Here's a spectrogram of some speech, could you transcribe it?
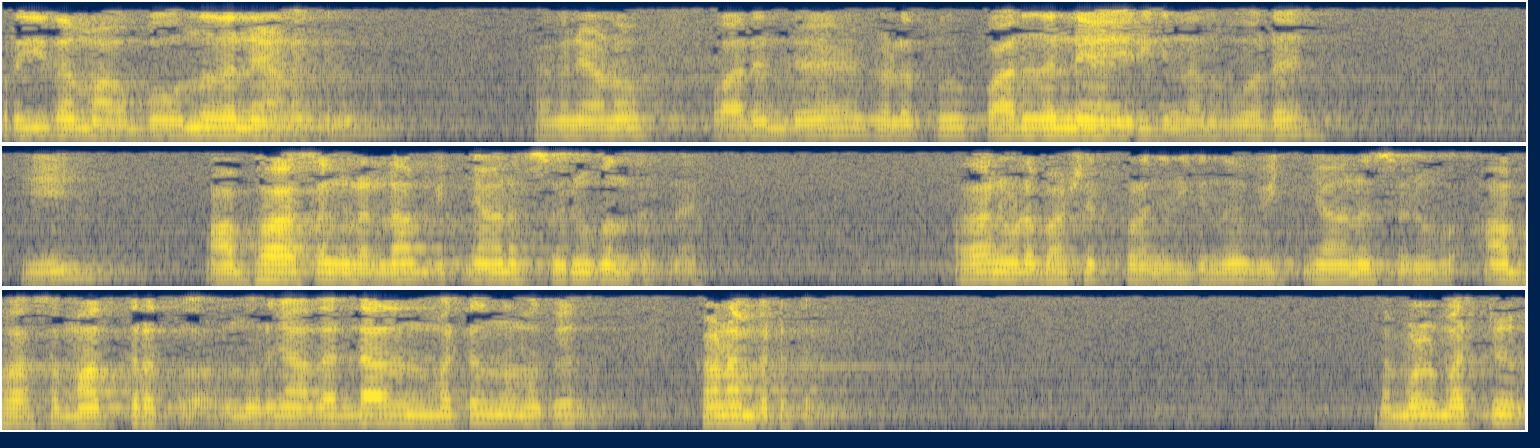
പ്രീതമാകുമ്പോൾ ഒന്ന് തന്നെയാണെങ്കിലും അങ്ങനെയാണോ? പാലിന്റെ വെളുപ്പ് പാൽ തന്നെയായിരിക്കുന്നത് പോലെ ഈ ആഭാസങ്ങളെല്ലാം വിജ്ഞാന സ്വരൂപം തന്നെ. അതാണ് ഇവിടെ ഭാഷയിൽ പറഞ്ഞിരിക്കുന്നത് വിജ്ഞാന സ്വരൂപ ആഭാസ മാത്രത്വ എന്ന് പറഞ്ഞാൽ അതല്ലാതെ മറ്റൊന്നും നമുക്ക് കാണാൻ പറ്റത്തില്ല. നമ്മൾ മറ്റ്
